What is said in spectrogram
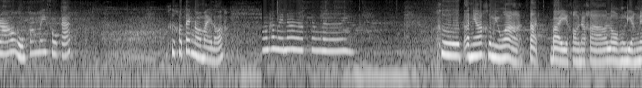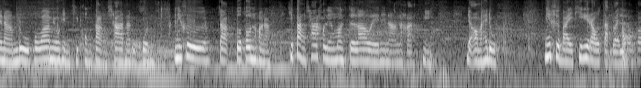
เรากล้องไม่โฟกัส คือเขาแต่งนอใหม่เหรอน้องทำไมน่ารักจังเลย คืออันนี้คือมิวอะตัดใบเขานะคะ ลองเลี้ยงในน้ำดู เพราะว่ามิวเห็นคลิปของต่างชาตินะทุกคน อันนี้คือจากตัวต้นเขานะคลิปต่างชาติเขาเลี้ยงมอนสเตอร่าไว้ในน้ำนะคะ นี่ เดี๋ยวเอามาให้ดู นี่คือใบที่เราตัดไว้แล้วเราก็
